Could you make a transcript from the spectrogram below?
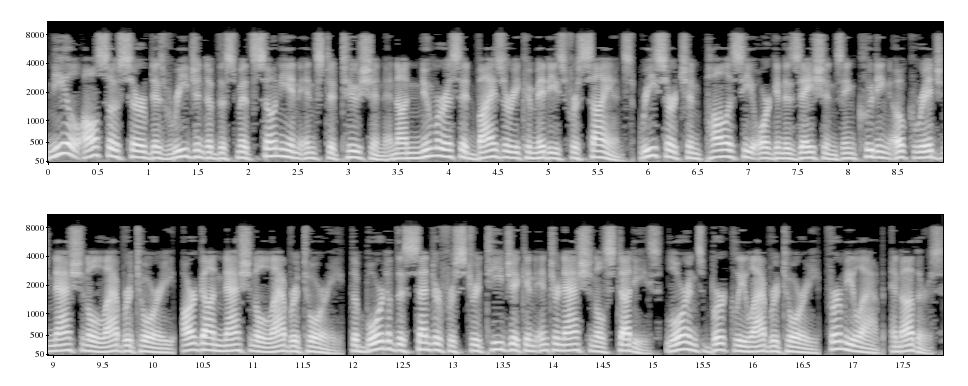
Neal also served as regent of the Smithsonian Institution and on numerous advisory committees for science, research and policy organizations including Oak Ridge National Laboratory, Argonne National Laboratory, the Board of the Center for Strategic and International Studies, Lawrence Berkeley Laboratory, Fermilab, and others.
